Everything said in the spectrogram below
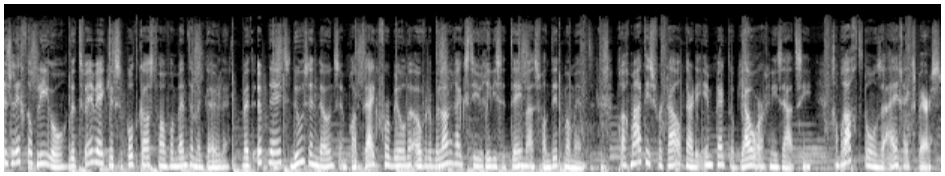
is Licht op Legal, de tweewekelijkse podcast van Van Bentem en Keulen. Met updates, do's en don'ts en praktijkvoorbeelden over de belangrijkste juridische thema's van dit moment. Pragmatisch vertaald naar de impact op jouw organisatie. Gebracht door onze eigen experts.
